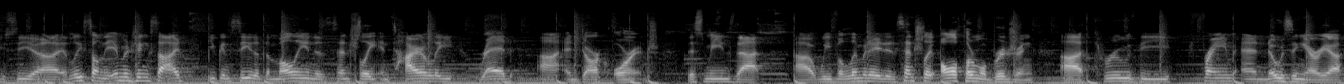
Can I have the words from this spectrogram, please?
You see, uh, at least on the imaging side, you can see that the mullion is essentially entirely red uh, and dark orange. This means that uh, we've eliminated essentially all thermal bridging uh, through the frame and nosing area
